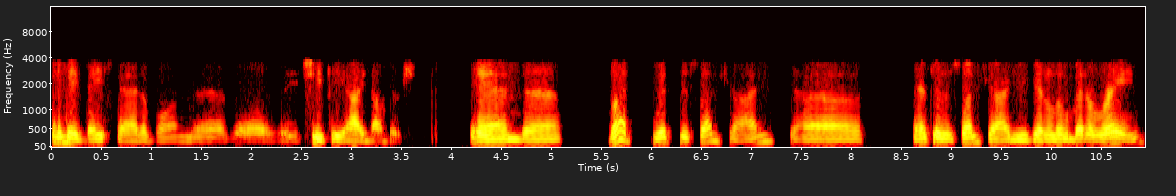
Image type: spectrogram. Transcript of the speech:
and they base that upon uh, uh, the CPI numbers. And uh, but with the sunshine, uh, after the sunshine, you get a little bit of rain.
